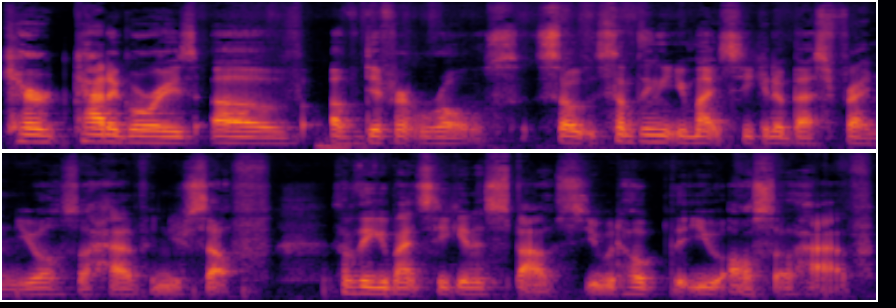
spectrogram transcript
categories of of different roles. So something that you might seek in a best friend, you also have in yourself. Something you might seek in a spouse, you would hope that you also have.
